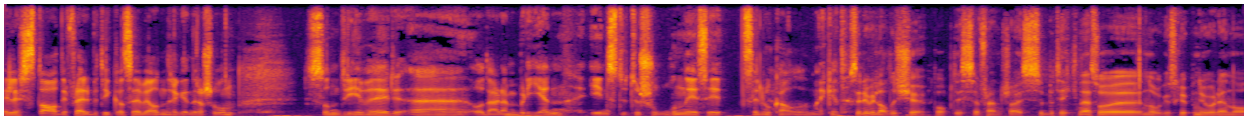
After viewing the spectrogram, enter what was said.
eller stadig flere butikker ser vi andre generasjon som driver, eh, og der de blir en institusjon i sitt lokalmarked. Så de vil aldri kjøpe opp disse franchise-butikkene? Jeg så eh, Norgesgruppen gjorde det nå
